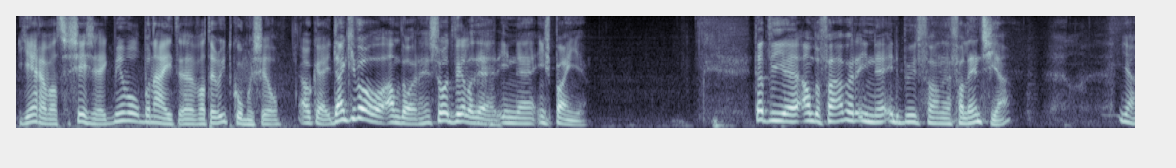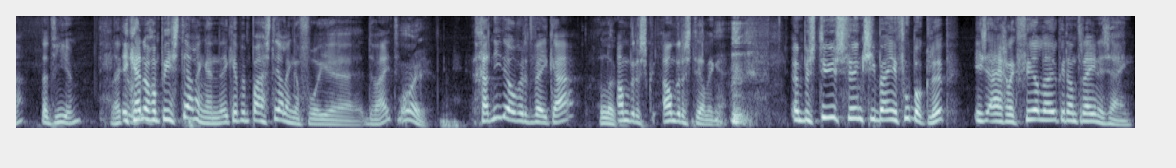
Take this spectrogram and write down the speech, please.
Jerre, wat ze zeggen. Ik ben wel benijd uh, wat er uitkomen zal. Oké, dankjewel Andor. Een soort willen daar in, uh, in Spanje. Dat wie uh, Ando Faber in, uh, in de buurt van uh, Valencia. Ja, dat wie hem. Lekker ik heb nog een paar stellingen. Ik heb een paar stellingen voor je, Dwight. Mooi. Het gaat niet over het WK. Andere, andere stellingen. een bestuursfunctie bij een voetbalclub is eigenlijk veel leuker dan trainer zijn.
